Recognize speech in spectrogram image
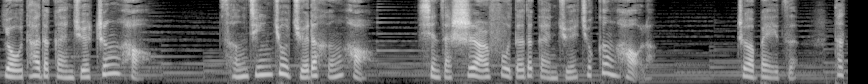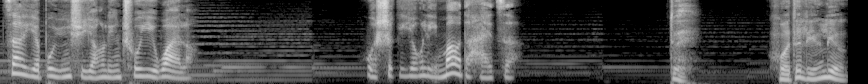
有他的感觉真好，曾经就觉得很好，现在失而复得的感觉就更好了。这辈子他再也不允许杨林出意外了。我是个有礼貌的孩子。对，我的玲玲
